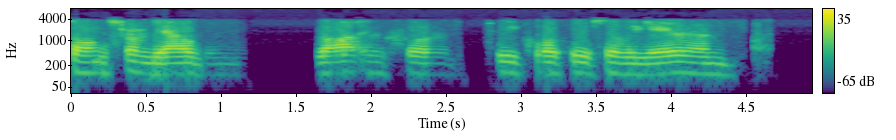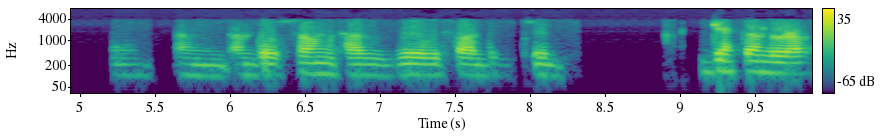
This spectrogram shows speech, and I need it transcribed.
songs from the album live for three quarters of a year, and and and those songs have really started to get under our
